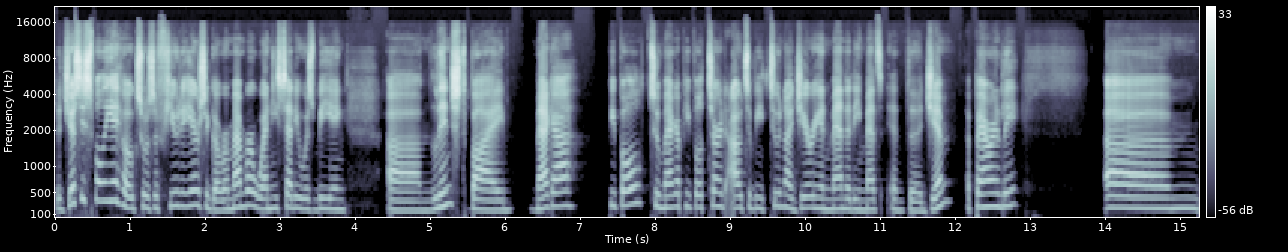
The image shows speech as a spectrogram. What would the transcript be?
the Jussie Smollett hoax was a few years ago remember when he said he was being um, lynched by MAGA people, two MAGA people, turned out to be two Nigerian men that he met at the gym, apparently. Um,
